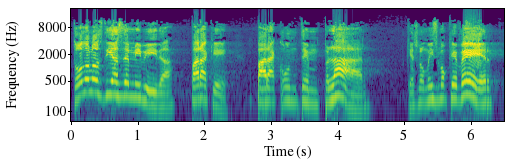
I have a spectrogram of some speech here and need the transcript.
todos los días de mi vida. ¿Para qué? Para contemplar que es lo mismo que ver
